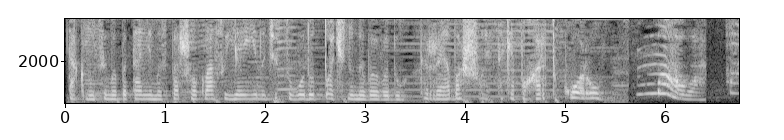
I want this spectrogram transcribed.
Так, ну цими питаннями з першого класу я її на чисту воду точно не виведу. Треба щось таке по хардкору. Mała. A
